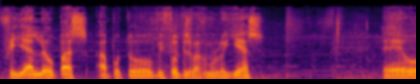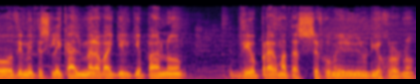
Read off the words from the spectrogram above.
Φιλιά, λέω, πας από το βυθό της βαθμολογίας. Ε, ο Δημήτρης λέει καλημέρα, Βαγγέλη και πάνω. Δύο πράγματα σας εύχομαι για τον καινούριο χρόνο.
